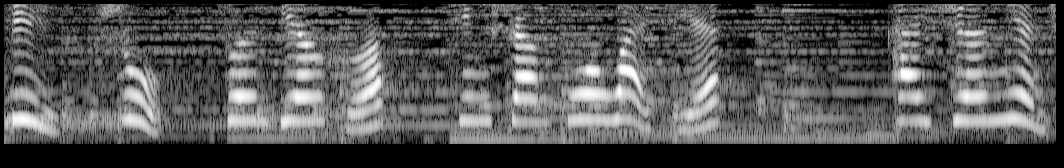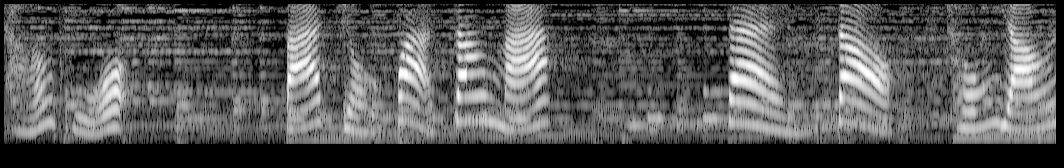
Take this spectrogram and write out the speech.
绿树村边合，青山郭外斜。开轩面场圃，把酒话桑麻。待到重阳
